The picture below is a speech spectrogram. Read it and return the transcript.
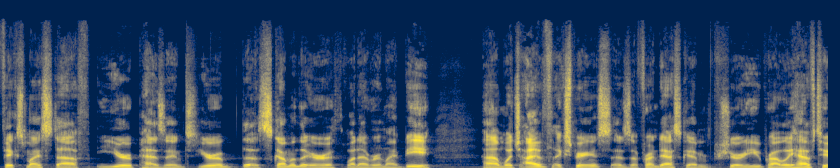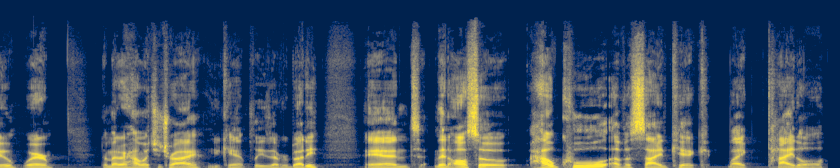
fix my stuff. You're a peasant. You're the scum of the earth, whatever it might be, um, which I've experienced as a front desk. I'm sure you probably have too, where no matter how much you try, you can't please everybody. And then also, how cool of a sidekick like title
